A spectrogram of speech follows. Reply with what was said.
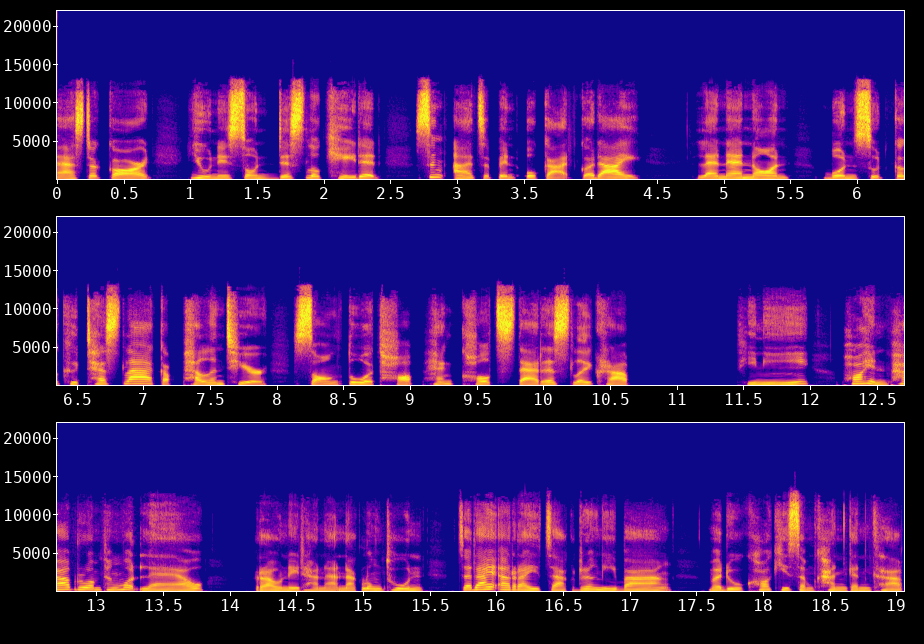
Mastercard อยู่ในโซน dislocated ซึ่งอาจจะเป็นโอกาสก็ได้ และแน่นอนบนสุดก็คือ Tesla กับ Palantir สองตัวท็อปแห่ง cult status เลยครับ ทีนี้พอเห็นภาพรวมทั้งหมดแล้ว เราในฐานะนักลงทุนจะได้อะไรจากเรื่องนี้บ้าง มาดูข้อคิดสำคัญกันครับ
